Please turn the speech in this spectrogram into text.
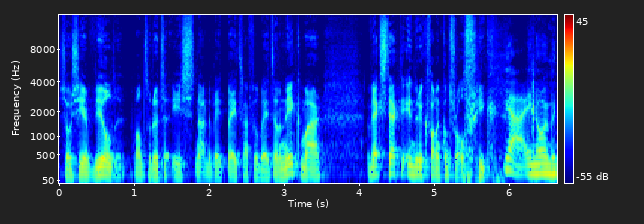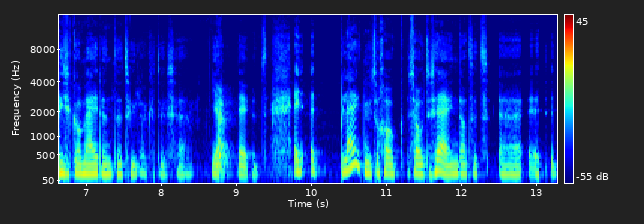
zozeer wilde. Want Rutte is, nou dat weet Petra veel beter dan ik, maar wekt sterk de indruk van een control freak. Ja, enorm risicomijdend natuurlijk. Dus uh, ja, ja. Nee, dat, en het blijkt nu toch ook zo te zijn dat het, uh, het, het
